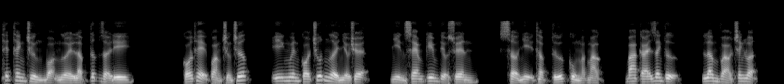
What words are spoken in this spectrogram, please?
Thiết thanh trừng bọn người lập tức rời đi. Có thể quảng trường trước, y nguyên có chút người nhiều chuyện, nhìn xem kim tiểu xuyên sở nhị thập tứ cùng mặc mặc, ba cái danh tự, lâm vào tranh luận.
